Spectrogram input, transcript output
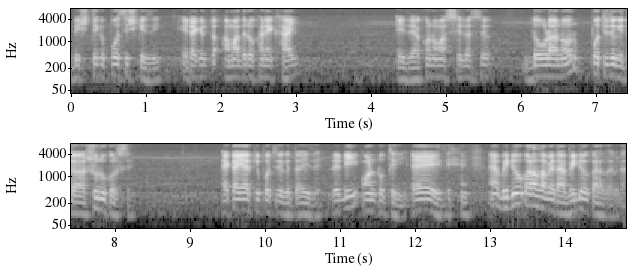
বিশ থেকে পঁচিশ কেজি, এটা কিন্তু আমাদের ওখানে খাই। এই যে এখন আমার ছেলে হচ্ছে দৌড়ানোর প্রতিযোগিতা শুরু করছে। একাই আর কি প্রতিযোগিতা, এই যে রেডি ওয়ান টু থ্রি এই যে হ্যাঁ ভিডিও করা যাবে না ভিডিও করা যাবে না,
